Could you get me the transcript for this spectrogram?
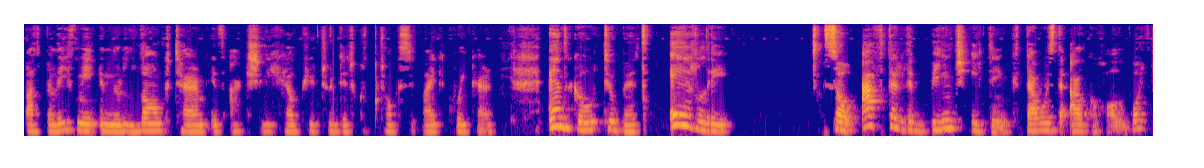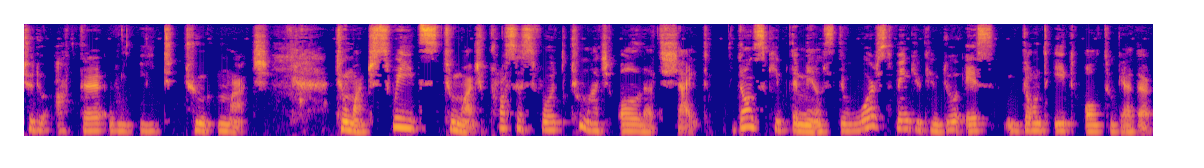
but believe me in the long term it actually help you to detoxify quicker. And go to bed early so after the binge eating, that was the alcohol. What to do after we eat too much? Too much sweets, too much processed food, too much all that shite. Don't skip the meals. The worst thing you can do is don't eat altogether.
